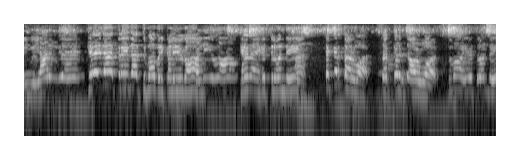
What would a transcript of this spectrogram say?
நீங்க யாருங்க? கிரைதா திரைதா துபாபரி கலியுகம். கலியுகம். கிரைதா யுகத்தில் வந்து. சக்கரத்தாழ்வார். சக்கரத்தாழ்வார் துபார் யுகத்தில் வந்து.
